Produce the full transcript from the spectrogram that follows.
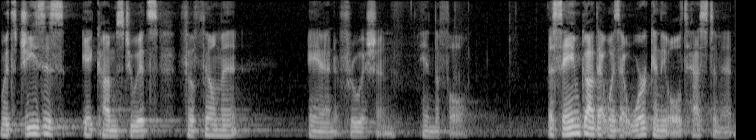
With Jesus, it comes to its fulfillment and fruition in the full. The same God that was at work in the Old Testament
